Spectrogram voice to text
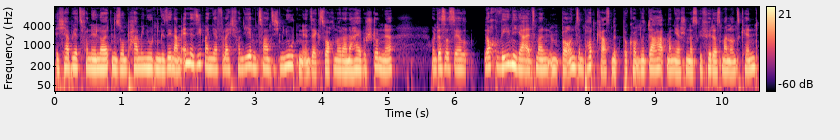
ich habe jetzt von den Leuten so ein paar Minuten gesehen. Am Ende sieht man ja vielleicht von jedem 20 Minuten in sechs Wochen oder eine halbe Stunde. Und das ist ja noch weniger, als man bei uns im Podcast mitbekommt. Und da hat man ja schon das Gefühl, dass man uns kennt.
